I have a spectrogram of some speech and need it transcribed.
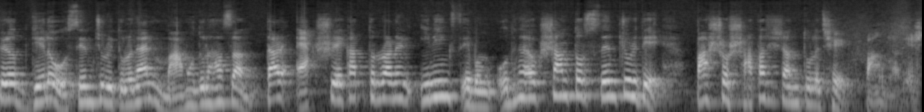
ফেরত গেলেও সেঞ্চুরি তুলে নেন মাহমুদুল হাসান। তার একশো একাত্তর রানের ইনিংস এবং অধিনায়ক শান্তর সেঞ্চুরিতে পাঁচশো সাতাশি রান তুলেছে বাংলাদেশ।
